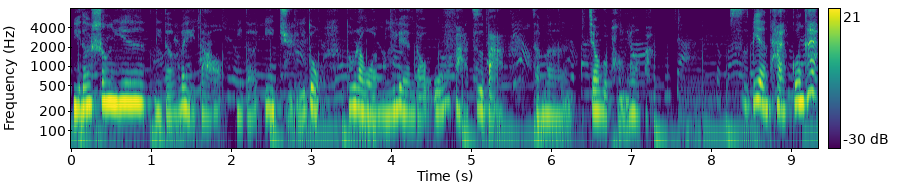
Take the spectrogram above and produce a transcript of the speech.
你的声音、你的味道、你的一举一动，都让我迷恋到无法自拔。咱们交个朋友吧。死变态，滚开！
